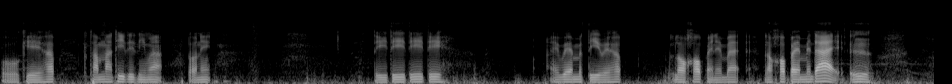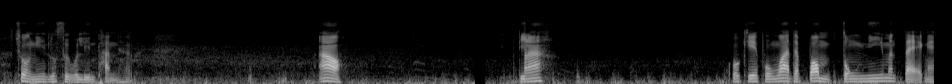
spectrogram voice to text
โอเคครับทำหน้าที่ได้ดีมาก ตอนนี้ ตีตีตีตีไอแวนมาตีไว้ครับ เราเข้าไปในบ้านเราเข้าไปไม่ได้ เออ ช่วงนี้รู้สึกว่าลินพันครับ อ้าว ดีนะ โอเค ผมว่าจะป้อมตรงนี้มันแตกไง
